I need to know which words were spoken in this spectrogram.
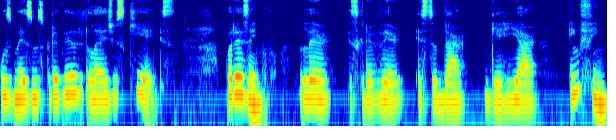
os mesmos privilégios que eles. Por exemplo, ler, escrever, estudar, guerrear, enfim,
